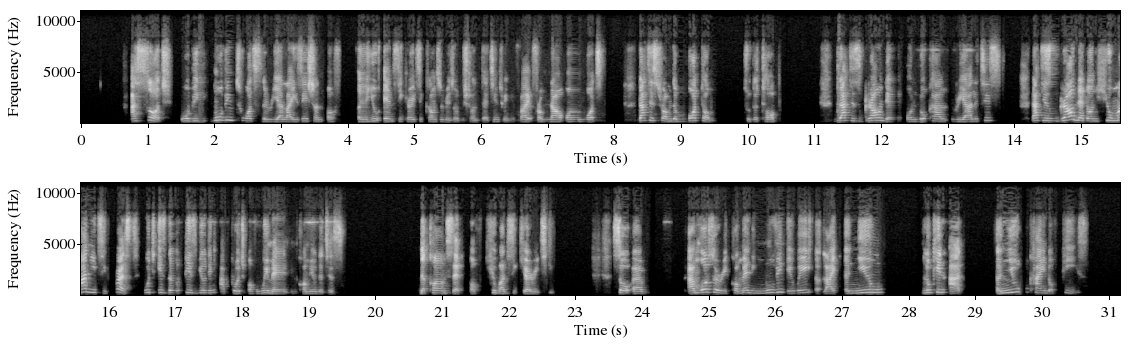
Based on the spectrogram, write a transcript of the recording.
As such, we'll be moving towards the realization of a UN Security Council Resolution 1325 from now onwards that is from the bottom to the top. That is grounded on local realities. That is grounded on humanity first, which is the peace building approach of women in communities. The concept of human security. So um, I'm also recommending moving away, uh, like a new, looking at a new kind of peace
